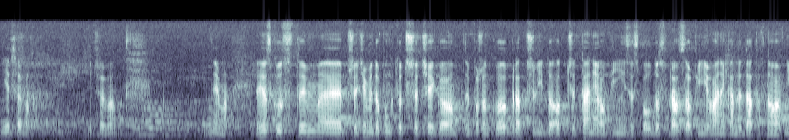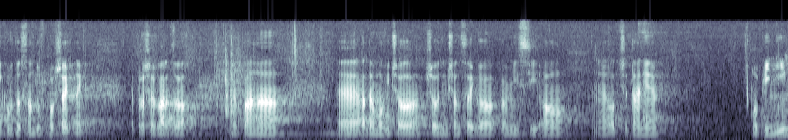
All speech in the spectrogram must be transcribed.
Nie trzeba, nie trzeba. Nie ma. W związku z tym e, przejdziemy do punktu trzeciego porządku obrad, czyli do odczytania opinii zespołu do spraw zaopiniowania kandydatów na ławników do sądów powszechnych. Proszę bardzo e, pana e, Adamowicza, przewodniczącego komisji o odczytanie opinii.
